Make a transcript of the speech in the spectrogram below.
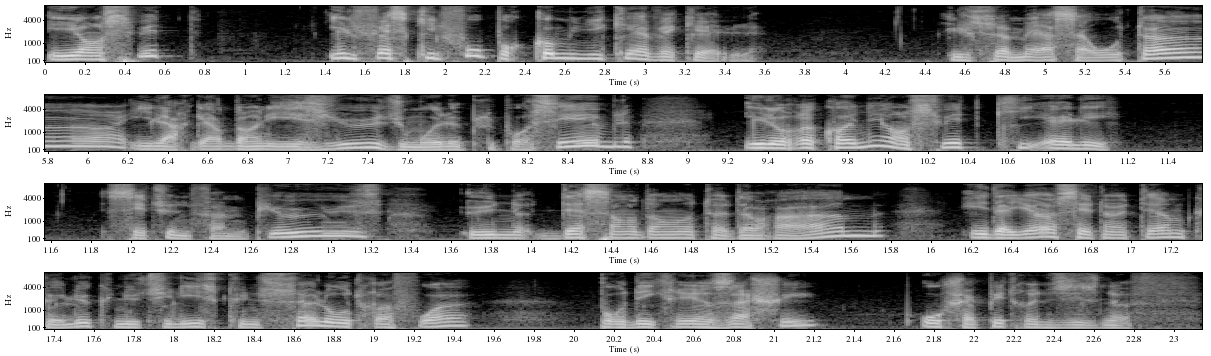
Et ensuite, il fait ce qu'il faut pour communiquer avec elle. Il se met à sa hauteur, il la regarde dans les yeux, du moins le plus possible, il reconnaît ensuite qui elle est. C'est une femme pieuse, une descendante d'Abraham, et d'ailleurs c'est un terme que Luc n'utilise qu'une seule autre fois pour décrire Zachée au chapitre 19.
